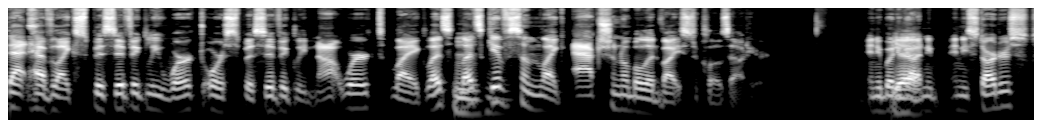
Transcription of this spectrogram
that have like specifically worked or specifically not worked. Like let's let's give Mhm. some like actionable advice to close out here. Anybody Yeah. got any any starters?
